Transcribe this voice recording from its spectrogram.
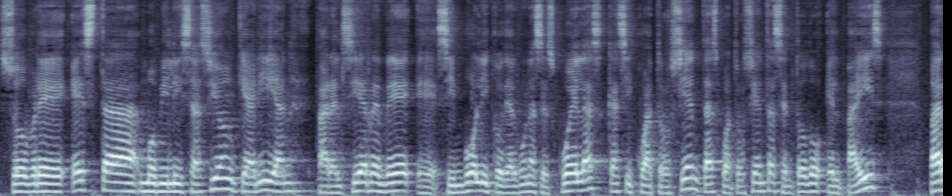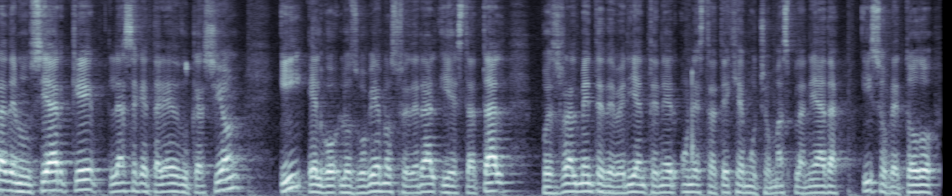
sobre esta movilización que harían para el cierre de, eh, simbólico de algunas escuelas, casi 400, 400 en todo el país, para denunciar que la Secretaría de Educación y los gobiernos federal y estatal pues realmente deberían tener una estrategia mucho más planeada y sobre todo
